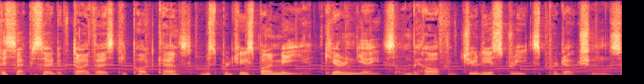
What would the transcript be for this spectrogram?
This episode of DiverCity Podcast was produced by me, Kieran Yates, on behalf of Julia Streets Productions.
